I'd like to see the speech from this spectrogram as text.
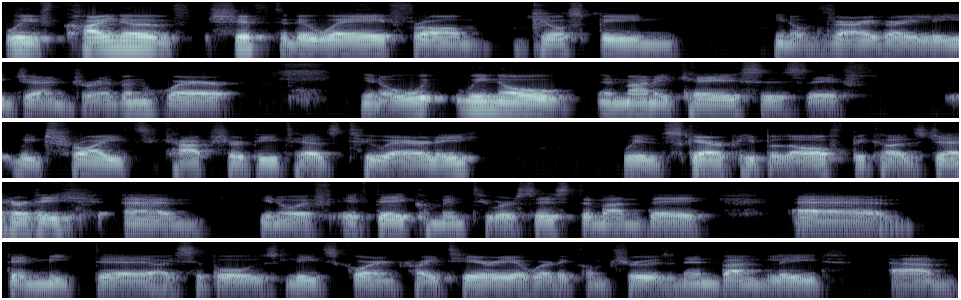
we've kind of shifted away from just being you know very very lead gen driven where you know, we, we know in many cases if we try to capture details too early, we'll scare people off because generally, um, you know, if, if they come into our system and they um, they meet the, I suppose, lead scoring criteria where they come through as an inbound lead, um,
